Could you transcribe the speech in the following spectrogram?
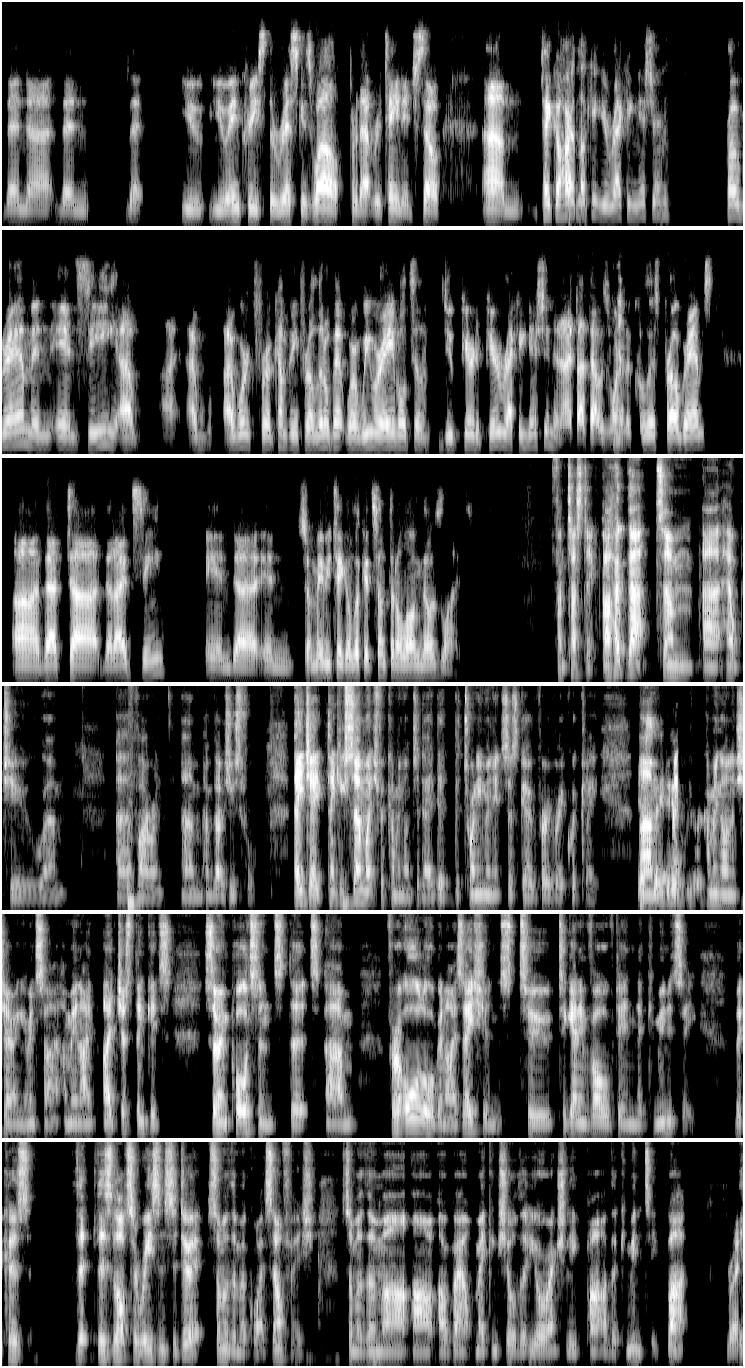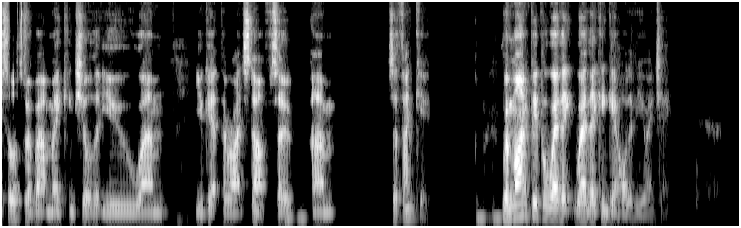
then uh, then that you you increase the risk as well for that retainage. So um, take a hard look at your recognition program and and see. Uh, I, I worked for a company for a little bit where we were able to do peer-to-peer recognition, and I thought that was one yeah. of the coolest programs uh, that uh, that I'd seen. And uh, and so maybe take a look at something along those lines. Fantastic. I hope that um, uh, helped you, um, uh, Viren. Um, hope that was useful. AJ, thank you so much for coming on today. The, the 20 minutes just go very, very quickly. Yes, um, thank you for coming on and sharing your insight. I mean, I, I just think it's so important that um, for all organizations to, to get involved in the community because that there's lots of reasons to do it. Some of them are quite selfish. Some of them are, are, are about making sure that you're actually part of the community. But Right. It's also about making sure that you um, you get the right stuff. So um, so thank you. Remind people where they where they can get hold of you, AJ.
